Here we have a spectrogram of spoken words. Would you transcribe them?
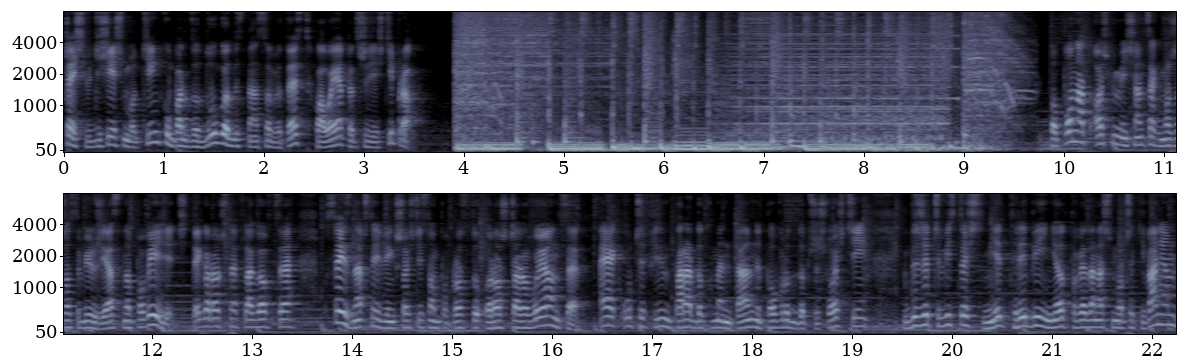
Cześć, w dzisiejszym odcinku bardzo długodystansowy test Huawei P30 Pro. Po ponad 8 miesiącach można sobie już jasno powiedzieć, tegoroczne flagowce w swojej znacznej większości są po prostu rozczarowujące. A jak uczy film paradokumentalny Powrót do przyszłości, gdy rzeczywistość nie trybi i nie odpowiada naszym oczekiwaniom,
